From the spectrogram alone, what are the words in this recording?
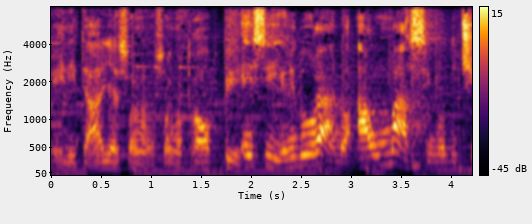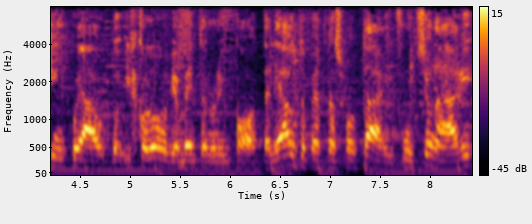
in Italia sono, sono troppi e si ridurranno a un massimo di 5 auto, il colore ovviamente non importa, le auto per trasportare i funzionari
